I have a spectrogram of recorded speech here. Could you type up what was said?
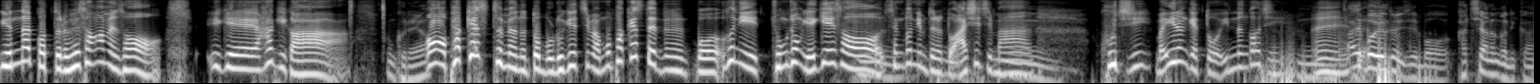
옛날 것들을 회상하면서 이게 하기가 좀 그래요. 어 팟캐스트면은 또 모르겠지만 뭐 팟캐스트는 뭐 흔히 종종 얘기해서 음. 생도님들은 또 아시지만 음, 굳이 막 이런 게 또 있는 거지. 음. 예. 아니 뭐 예를 들어 이제 뭐 같이 하는 거니까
